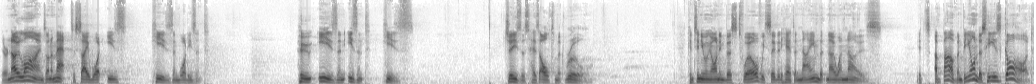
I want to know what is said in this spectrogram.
There are no lines on a map to say what is his and what isn't who is and isn't his. Jesus has ultimate rule. Continuing on in verse 12, we see that he has a name that no one knows. It's above and beyond us. He is God.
